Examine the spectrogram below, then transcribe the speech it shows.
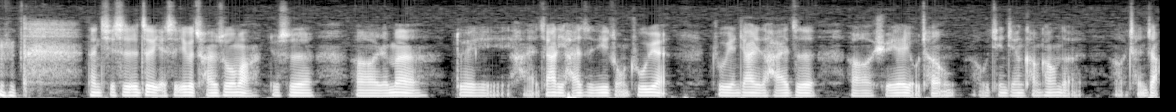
但其实这也是一个传说嘛，就是呃，人们对孩家里孩子的一种祝愿，祝愿家里的孩子呃学业有成，然后健健康康的呃成长。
